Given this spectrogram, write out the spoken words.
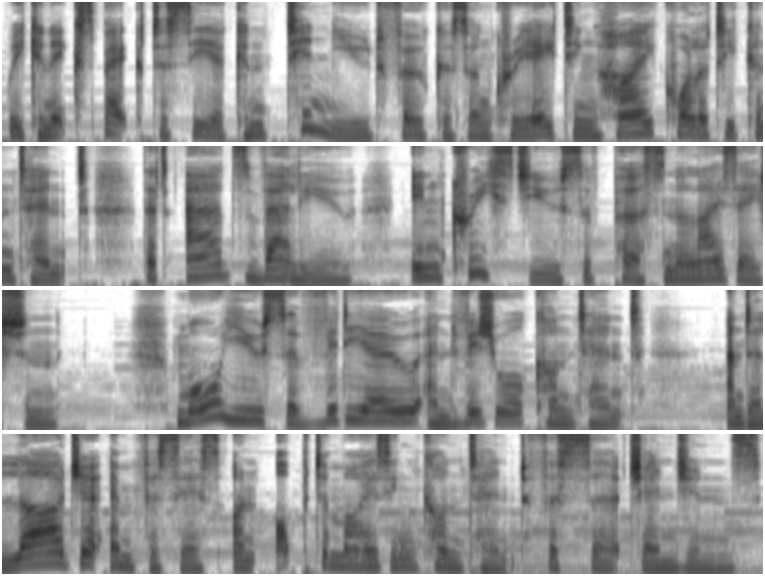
We can expect to see a continued focus on creating high-quality content that adds value, increased use of personalization, more use of video and visual content, and a larger emphasis on optimizing content for search engines.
